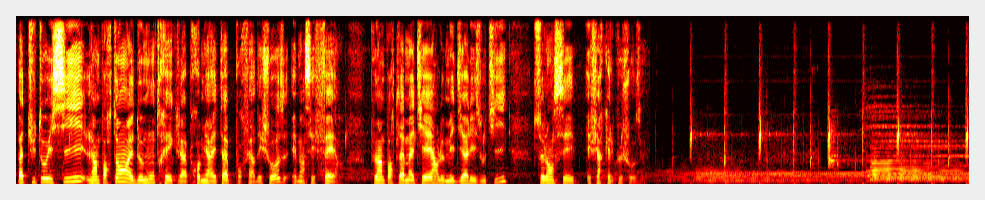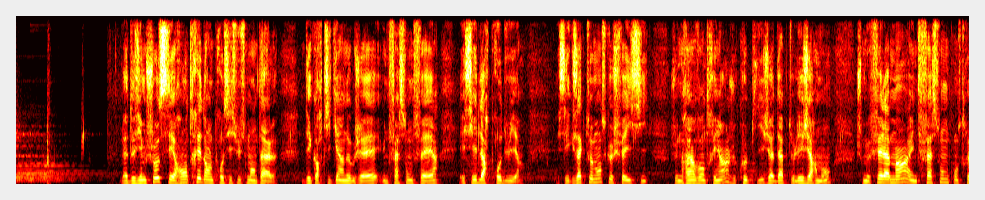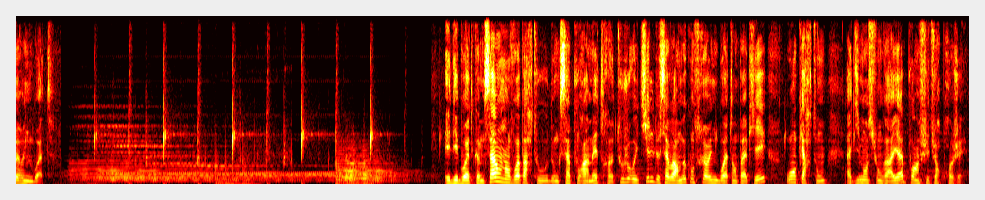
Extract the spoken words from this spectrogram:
Pas de tuto ici, l'important est de montrer que la première étape pour faire des choses, eh ben c'est faire. Peu importe la matière, le média, les outils, se lancer et faire quelque chose. La deuxième chose, c'est rentrer dans le processus mental, décortiquer un objet, une façon de faire, essayer de la reproduire. Et c'est exactement ce que je fais ici. Je ne réinvente rien, je copie, j'adapte légèrement, je me fais la main à une façon de construire une boîte. Et des boîtes comme ça, on en voit partout, donc ça pourra m'être toujours utile de savoir me construire une boîte en papier ou en carton à dimension variable pour un futur projet.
